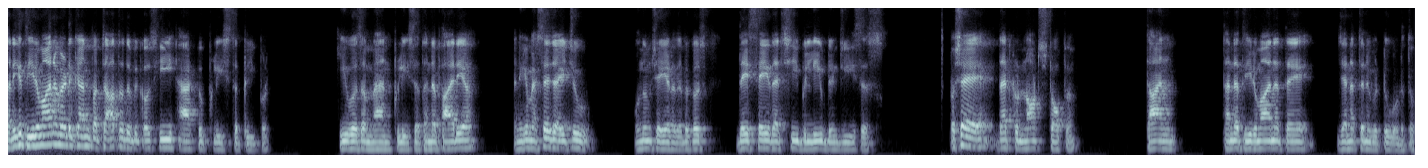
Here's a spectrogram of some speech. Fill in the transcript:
തനിക്ക് തീരുമാനമെടുക്കാൻ പറ്റാത്തത് because he had to please the people he was a man please തന്റെ ഭാര്യ എനിക്ക് മെസ്സേജ് അയച്ചു ഒന്നും ചെയ്യരുത് because they say that she believed in Jesus പക്ഷേ ദാറ്റ് കുഡ് നോട്ട് സ്റ്റോപ്പ് താൻ തന്റെ തീരുമാനത്തെ ജനത്തിന് വിട്ടുകൊടുത്തു.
